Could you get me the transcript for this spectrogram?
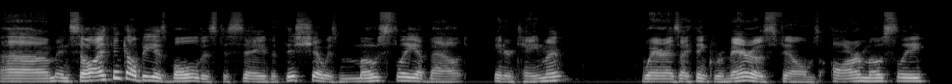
um, and so I think I'll be as bold as to say that this show is mostly about entertainment, whereas I think Romero's films are mostly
